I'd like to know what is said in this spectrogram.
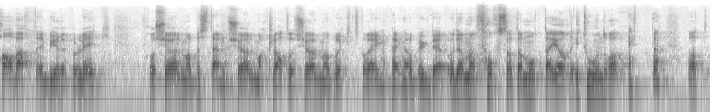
har vært en byrepublikk oss selv, vi har bestemt selv, vi har klart oss selv, vi har brukt våre egne penger og bygd det. Og det har vi fortsatt å måtte gjøre i 200 år etter at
